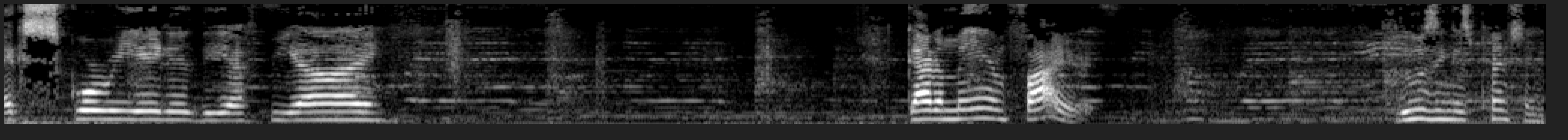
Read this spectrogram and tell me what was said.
Excoriated the FBI, got a man fired, losing his pension.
